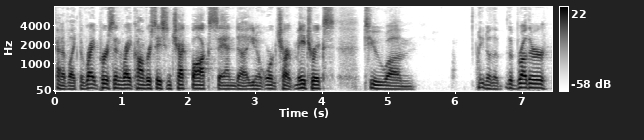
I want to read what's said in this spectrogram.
kind of like the right person, right conversation checkbox, and uh, you know org chart matrix to um, you know the the brother,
